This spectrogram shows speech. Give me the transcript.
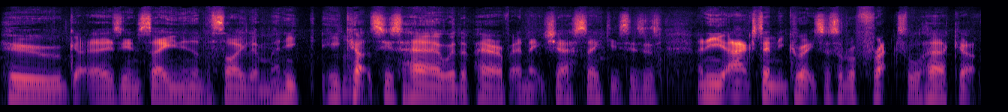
who is insane in an asylum, and he, he cuts his hair with a pair of NHS safety scissors, and he accidentally creates a sort of fractal haircut.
